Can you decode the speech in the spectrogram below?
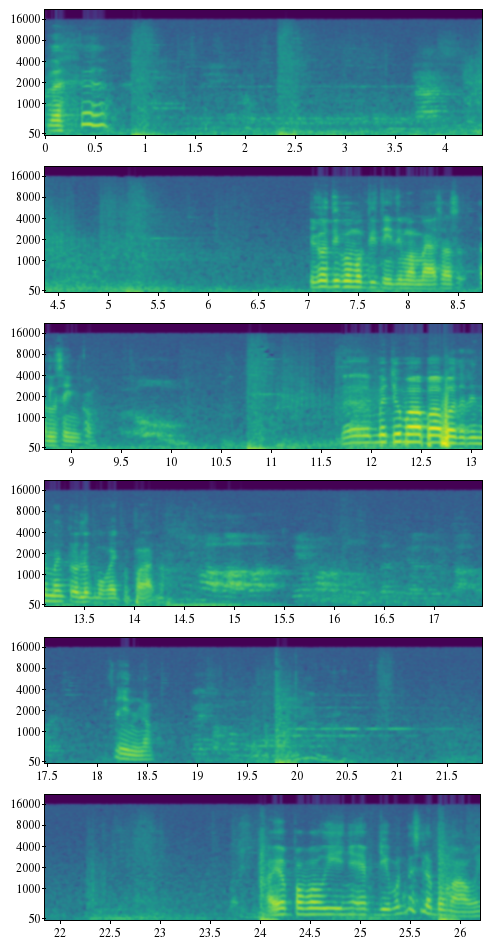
Ikaw di ba magtitindi mamaya sa alas 5? Na, medyo mababa na rin naman tulog mo kahit pa paano. Ayun lang. Ayaw pabawiin yung FG. Wag na sila bumawi.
